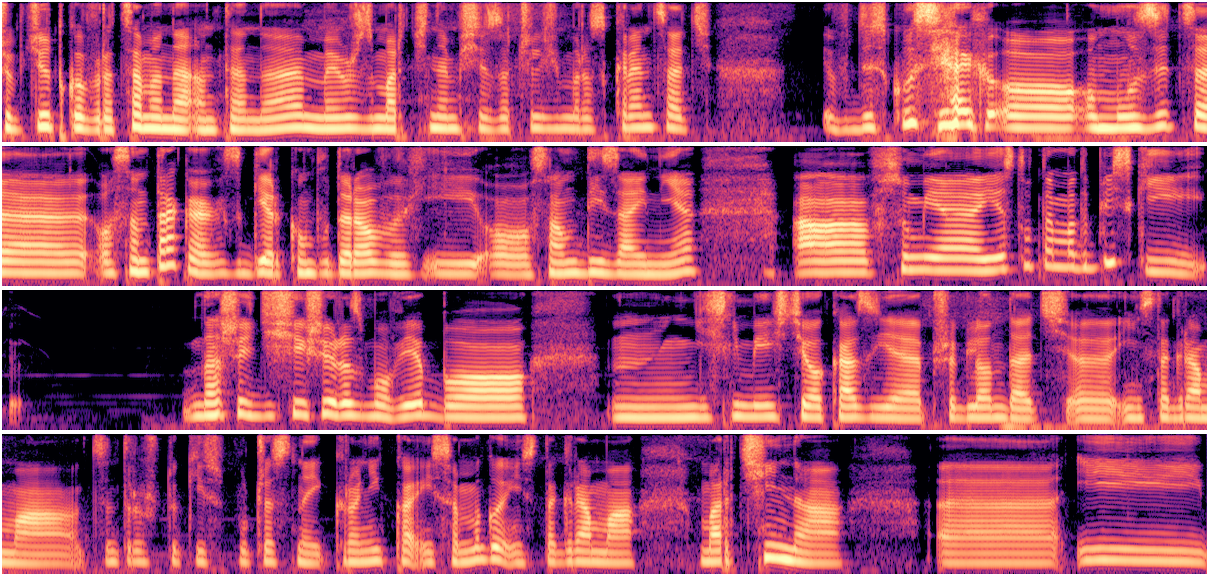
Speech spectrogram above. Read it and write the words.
Szybciutko wracamy na antenę. My już z Marcinem się zaczęliśmy rozkręcać w dyskusjach o, o muzyce, o soundtrackach z gier komputerowych i o sound designie, a w sumie jest to temat bliski naszej dzisiejszej rozmowie, bo mm, jeśli mieliście okazję przeglądać e, Instagrama Centrum Sztuki Współczesnej Kronika i samego Instagrama Marcina e, i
